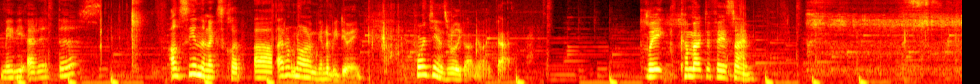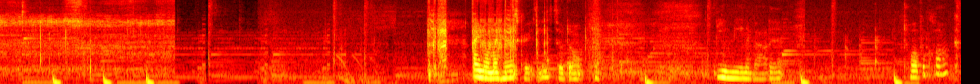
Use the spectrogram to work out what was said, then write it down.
maybe edit this. I'll see you in the next clip. Uh, I don't know what I'm gonna be doing. Quarantine has really got me like that. Wait, come back to FaceTime. I know my hair is crazy, so don't be mean about it. 12 o'clock.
